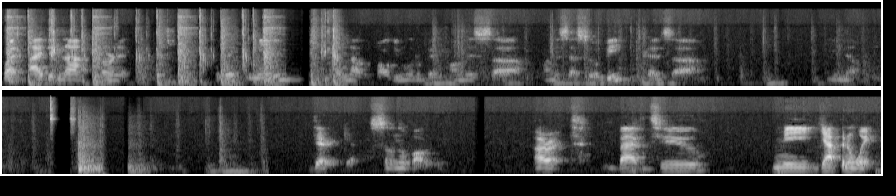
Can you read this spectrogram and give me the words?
But I did not learn it with me. Turn down the volume a little bit on this uh, on this SOV because uh, you know. There you go. So no volume. All right, back to me yapping away.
